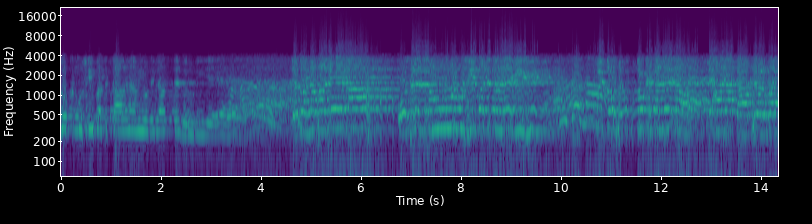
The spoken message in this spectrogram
دکھ مصیبت ٹالنا بھی وہ ضروری ہے۔ جب نفع دے گا اس ضرور مصیبت چلے گی۔ کوئی دکھ- دکھ چلے گا لہذا کافر بڑا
